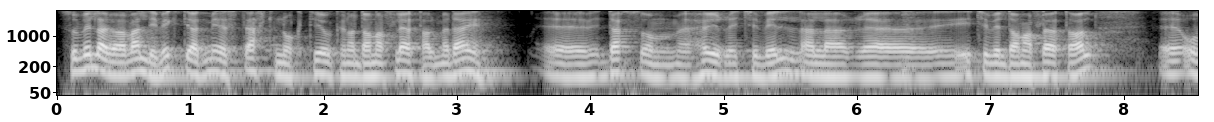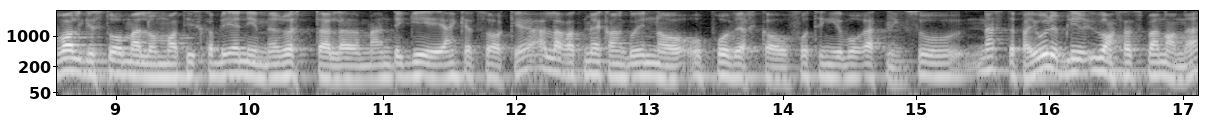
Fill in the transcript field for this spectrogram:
så vil det være veldig viktig at vi er sterke nok til å kunne danne flertall med dem. Eh, dersom Høyre ikke vil, eller eh, ikke vil danne flertall, eh, og valget står mellom at de skal bli enige med Rødt eller med MDG i enkeltsaker, eller at vi kan gå inn og, påvirke og få ting i vår retning. Så neste periode blir uansett spennende.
